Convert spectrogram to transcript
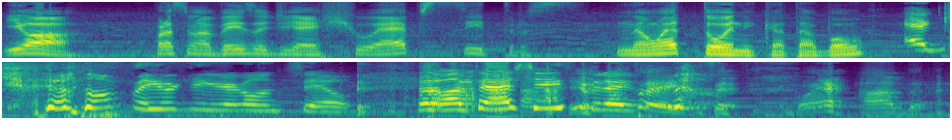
E ó, próxima vez o dia é Schweppes Citrus. Não é tônica, tá bom? É que eu não sei o que, que aconteceu. Eu até achei estranho. Eu sei, você ficou errada.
